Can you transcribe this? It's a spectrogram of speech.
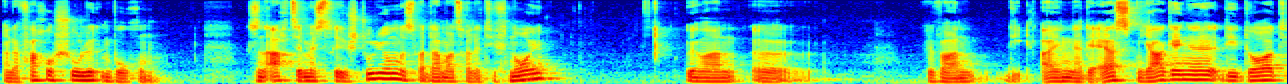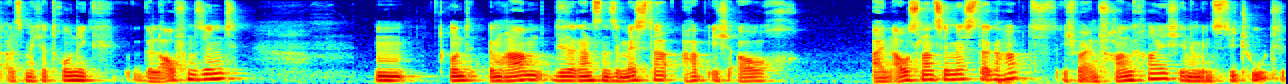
an der Fachhochschule in Bochum. Das ist ein achtsemestriges Studium, das war damals relativ neu. Wir waren, äh, wir waren die, einer der ersten Jahrgänge, die dort als Mechatronik gelaufen sind. Mm, und im Rahmen dieser ganzen Semester habe ich auch ein Auslandssemester gehabt. Ich war in Frankreich in einem Institut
